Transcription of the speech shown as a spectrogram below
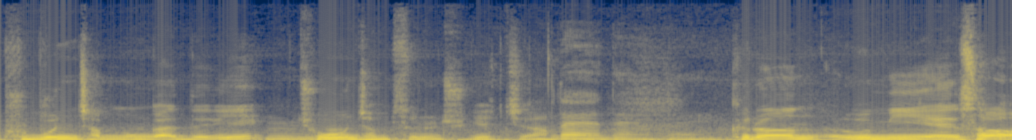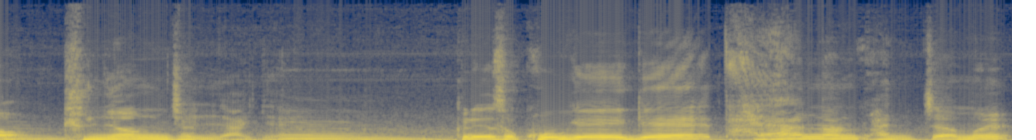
부분 전문가들이 음. 좋은 점수를 주겠죠. 네 네 네. 그런 의미에서 음. 균형 전략이에요. 음, 그래서 고객의 다양한 관점을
